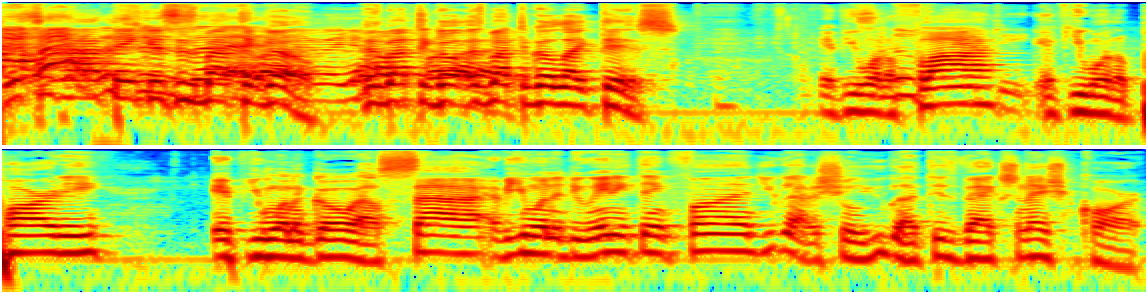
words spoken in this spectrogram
this is how I think this is about to go. It's about to go. It's about to go like this. If you want to fly, if you want to party, if you want to go outside, if you want to do anything fun, you got to show you got this vaccination card.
